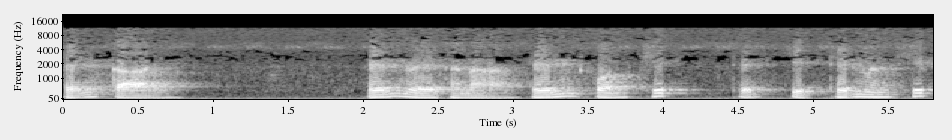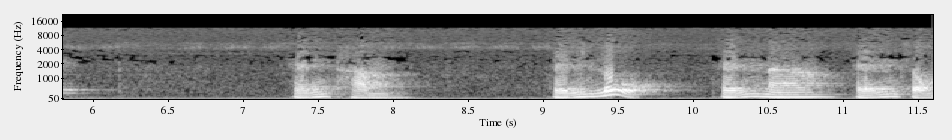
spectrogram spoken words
เห็นกาย เห็นเวทนา เห็นความคิด เห็นจิตเห็นมันคิด เห็นธรรม เห็นลูกเห็นนาม เห็นสม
